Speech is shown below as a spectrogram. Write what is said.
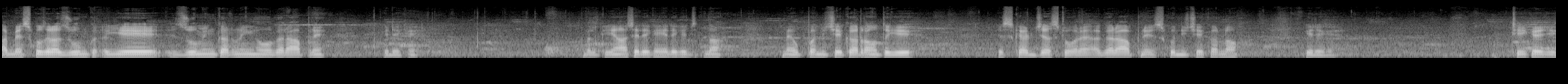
अब मैं इसको ज़रा जूम कर, ये जूमिंग करनी हो अगर आपने। ये देखें। बल्कि यहाँ से देखें, ये देखें जितना मैं ऊपर नीचे कर रहा हूँ तो ये इसका एडजस्ट हो रहा है। अगर आपने इसको नीचे करना हो, ये देखें। ठीक है जी।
